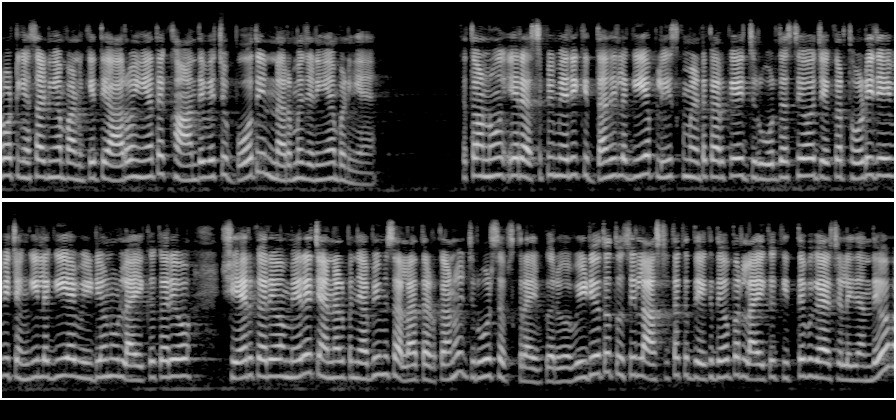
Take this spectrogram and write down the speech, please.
ਰੋਟੀਆਂ ਸਾਡੀਆਂ ਬਣ ਕੇ ਤਿਆਰ ਹੋਈਆਂ ਤੇ ਖਾਣ ਦੇ ਵਿੱਚ ਬਹੁਤ ਹੀ ਨਰਮ ਜਿਹੜੀਆਂ ਬਣੀਆਂ। ਤੇ ਤੁਹਾਨੂੰ ਇਹ ਰੈਸਪੀ ਮੇਰੀ ਕਿੱਦਾਂ ਦੀ ਲੱਗੀ ਹੈ ਪਲੀਜ਼ ਕਮੈਂਟ ਕਰਕੇ ਜ਼ਰੂਰ ਦੱਸਿਓ। ਜੇਕਰ ਥੋੜੀ ਜਿਹੀ ਵੀ ਚੰਗੀ ਲੱਗੀ ਹੈ ਵੀਡੀਓ ਨੂੰ ਲਾਈਕ ਕਰਿਓ ਸ਼ੇਅਰ ਕਰਿਓ, ਮੇਰੇ ਚੈਨਲ ਪੰਜਾਬੀ ਮਸਾਲਾ ਤੜਕਾ ਨੂੰ ਜ਼ਰੂਰ ਸਬਸਕ੍ਰਾਈਬ ਕਰਿਓ। ਵੀਡੀਓ ਤਾਂ ਤੁਸੀਂ ਲਾਸਟ ਤੱਕ ਦੇਖਦੇ ਹੋ, ਪਰ ਲਾਈਕ ਕੀਤੇ ਬਗੈਰ ਚਲੇ ਜਾਂਦੇ ਹੋ।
